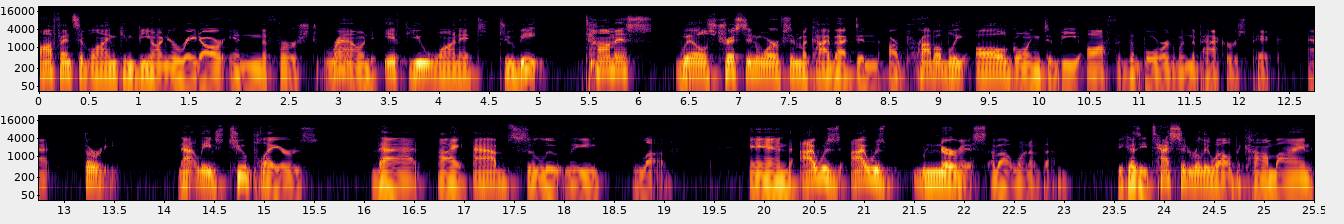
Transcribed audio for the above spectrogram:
offensive line can be on your radar in the first round if you want it to be. Thomas, Wills, Tristan Wirfs, and Mekhi Becton are probably all going to be off the board when the Packers pick at 30. That leaves two players that I absolutely love. And I was I was nervous about one of them because he tested really well at the combine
